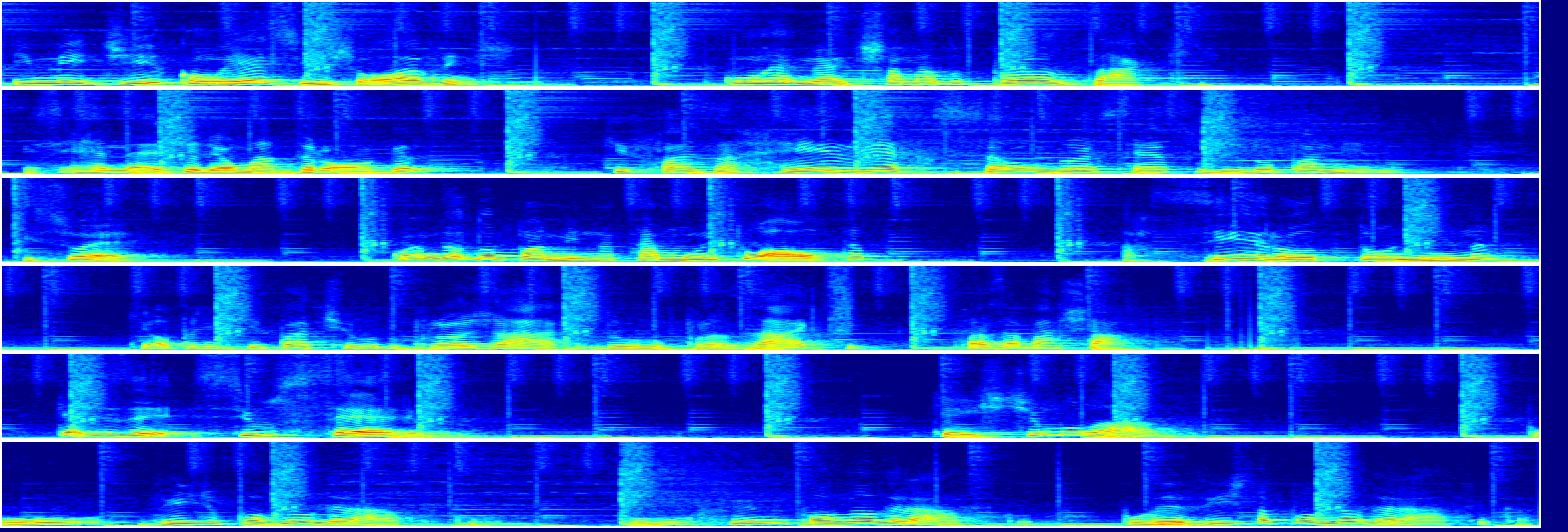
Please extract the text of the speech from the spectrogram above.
e medicam esses jovens com um remédio chamado Prozac. Esse remédio ele é uma droga que faz a reversão do excesso de dopamina. Isso é, quando a dopamina está muito alta, a serotonina que é o princípio ativo do do Prozac faz abaixar. Quer dizer, se o cérebro, que é estimulado por vídeo pornográfico, por filme pornográfico, por revista pornográfica,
